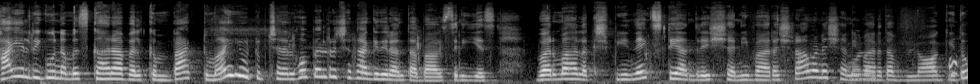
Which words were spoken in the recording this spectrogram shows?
ಹಾಯ್ ಎಲ್ರಿಗೂ, ನಮಸ್ಕಾರ. Welcome back to my YouTube channel hope ಎಲ್ಲರೂ ಚೆನ್ನಾಗಿದ್ದೀರಾ ಅಂತ ಭಾವಿಸ್ತೀನಿ. ಎಸ್ ವರಮಹಾಲಕ್ಷ್ಮಿ ನೆಕ್ಸ್ಟ್ ಡೇ ಅಂದರೆ ಶನಿವಾರ, ಶ್ರಾವಣ ಶನಿವಾರದ ವ್ಲಾಗ್ ಇದು.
